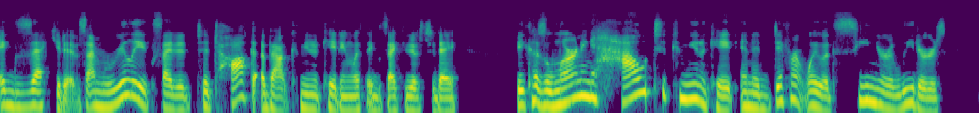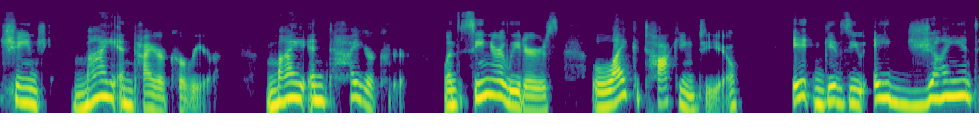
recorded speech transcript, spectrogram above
executives. I'm really excited to talk about communicating with executives today because learning how to communicate in a different way with senior leaders changed my entire career my entire career. When senior leaders like talking to you, it gives you a giant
